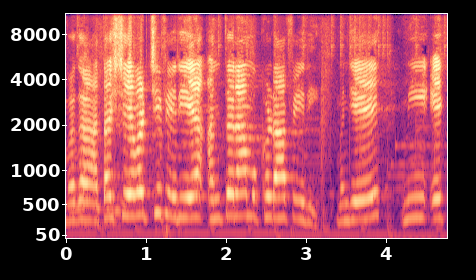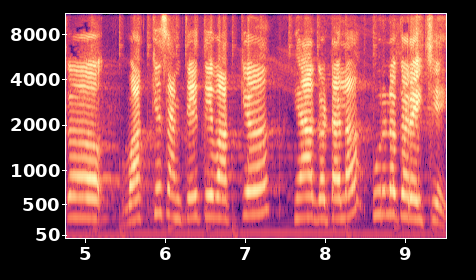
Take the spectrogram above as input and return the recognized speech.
बघा आता शेवटची फेरी आहे अंतरा मुखडा फेरी. म्हणजे मी एक वाक्य सांगते ते वाक्य ह्या गटाला पूर्ण करायचे.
